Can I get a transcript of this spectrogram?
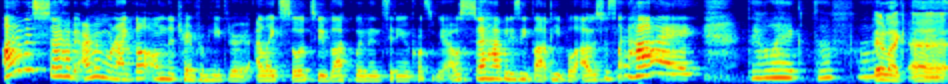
I was so happy. I remember when I got on the train from Heathrow, I like saw two black women sitting across from me. I was so happy to see black people. I was just like, hi. They were like, the fuck? They're like, uh,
